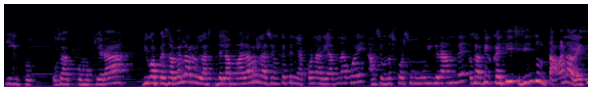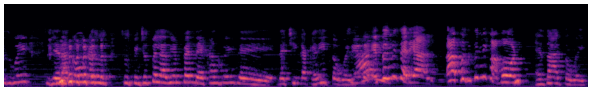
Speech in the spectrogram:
Y pues, o sea, como quiera, digo, a pesar de la, de la mala relación que tenía con Ariadna, güey, hacía un esfuerzo muy grande. O sea, digo que sí, sí se insultaban a veces, güey. Y era como que sus, sus pinches peleas bien pendejas, güey, de, de chingaquedito, güey. Sí, este es mi cereal. Ah, pues este es mi jabón. Exacto, güey.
